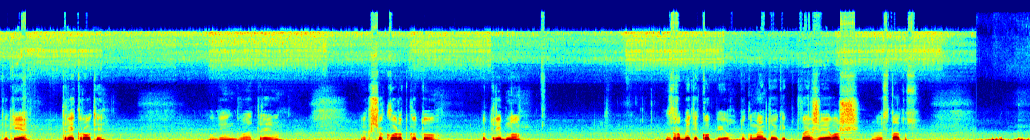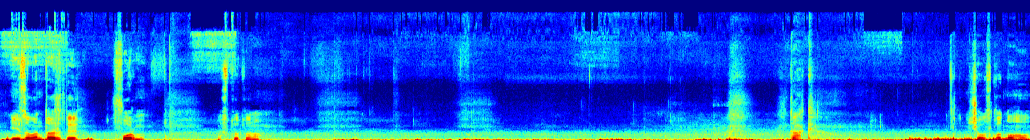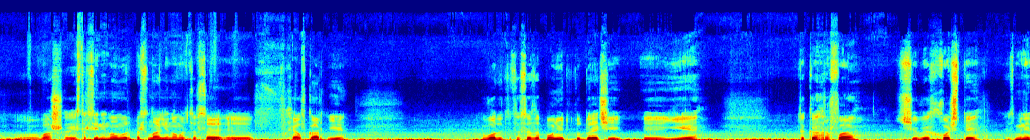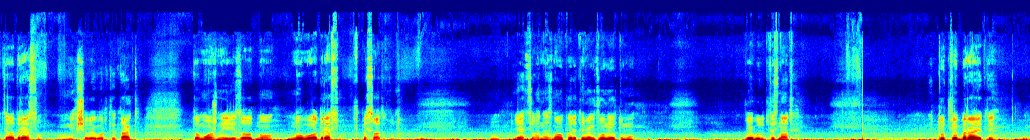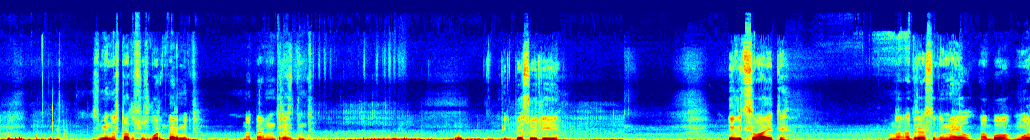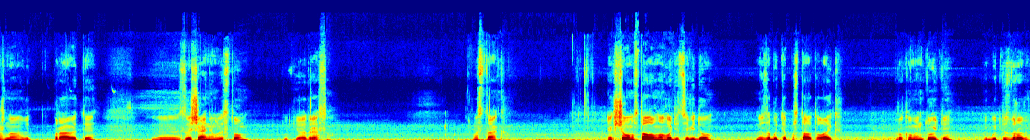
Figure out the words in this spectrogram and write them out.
Тут є три кроки. Один, два, три. Якщо коротко, то потрібно зробити копію документу, який підтверджує ваш е, статус, і завантажити форму. Ось тут воно. Так. Нічого складного. Ваш реєстраційний номер, персональний номер це все е, в Health Card є. Вводите це все, заповнюєте. Тут, до речі, е, є така графа, чи ви хочете змінити адресу. У них ще вибрати так, то можна і заодно нову адресу вписати тут. Ну, я цього не знав перед тим, як дзвонив, тому ви будете знати. Тут вибираєте зміну статусу з Work Permit на Permanent Resident. Підписуєте її і відсилаєте на адресу email або можна відправити е, звичайним листом. Тут є адреса. Ось так. Якщо вам стало в нагоді це відео, не забудьте поставити лайк, прокоментуйте і будьте здорові!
